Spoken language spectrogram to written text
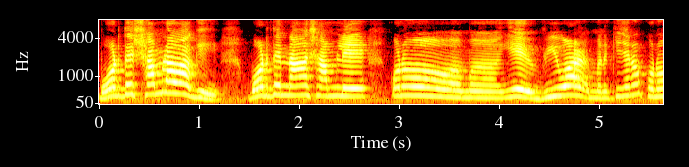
বরদের সামলাও আগে। বরদের না সামলে কোনো ইয়ে ভিউয়ার মানে কি যেন, কোনো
